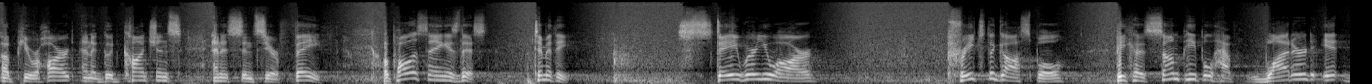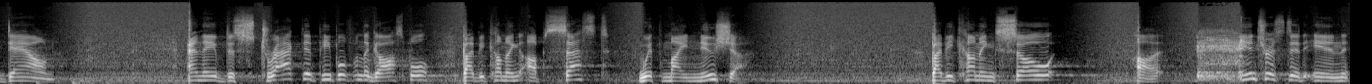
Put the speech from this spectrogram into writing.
a pure heart and a good conscience and a sincere faith. What Paul is saying is this. Timothy, stay where you are, preach the gospel, because some people have watered it down. And they've distracted people from the gospel by becoming obsessed with minutia, by becoming so uh, interested in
